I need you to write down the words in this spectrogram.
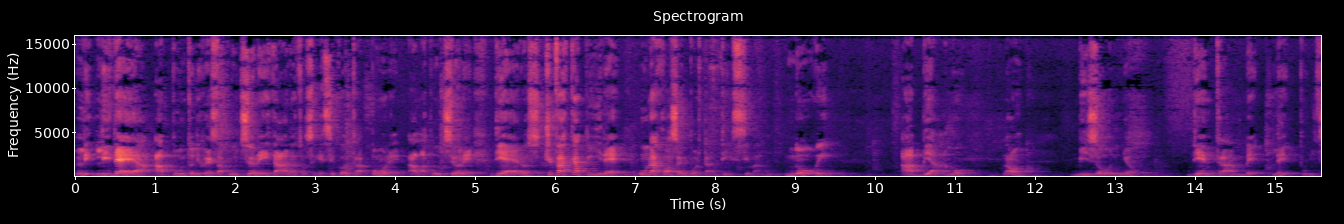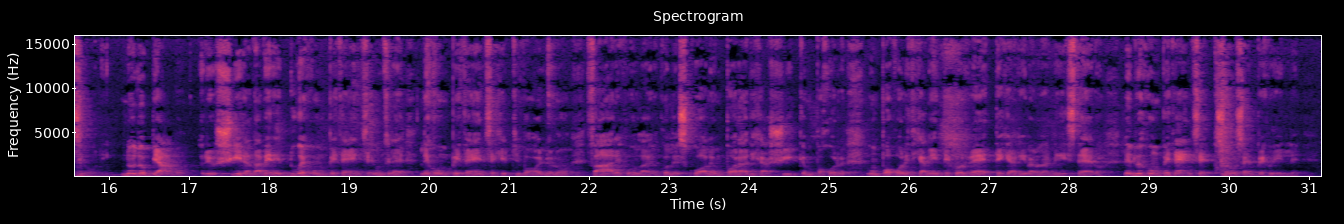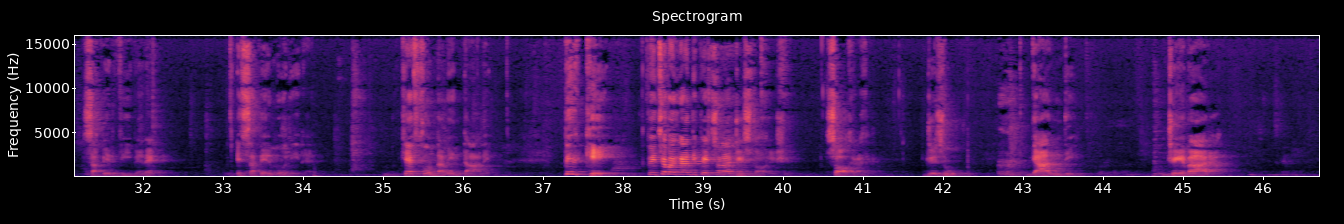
l'idea appunto di questa pulsione di Thanatos che si contrappone alla pulsione di Eros ci fa capire una cosa importantissima. Noi abbiamo no, bisogno di entrambe le pulsioni noi dobbiamo riuscire ad avere due competenze, inutile le competenze che ti vogliono fare con, la, con le scuole un po' radical chic, un po', cor, un po' politicamente corrette che arrivano dal Ministero. Le due competenze sono sempre quelle, saper vivere e saper morire, che è fondamentale. Perché? Pensiamo a grandi personaggi storici, Socrate, Gesù, Gandhi, Che Guevara,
